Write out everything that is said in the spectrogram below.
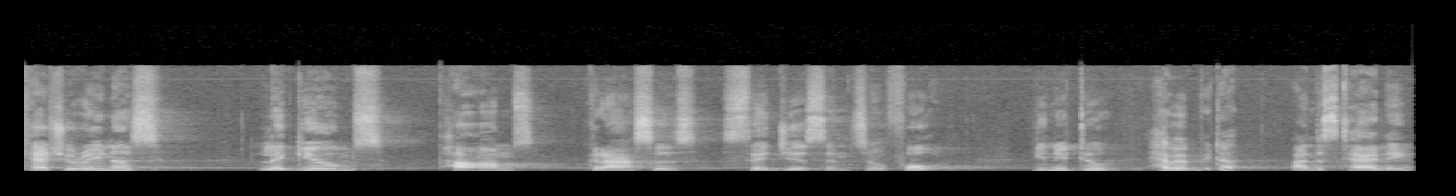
casuarinas, legumes, palms, grasses, sedges, and so forth. You need to have a of understanding.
